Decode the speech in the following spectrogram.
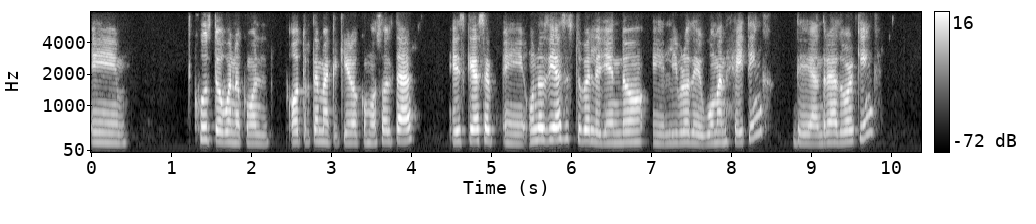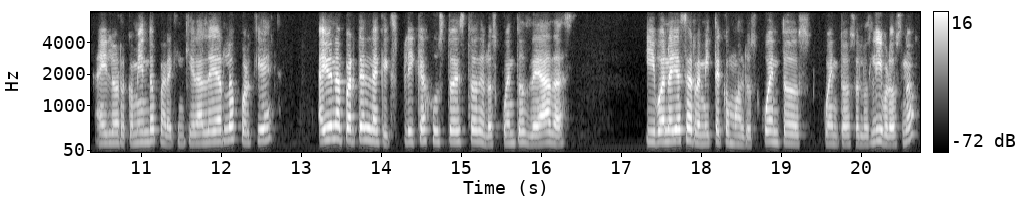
eh, justo, bueno, como el otro tema que quiero como soltar, es que hace unos días estuve leyendo el libro de Woman Hating de Andrea Dworkin. Ahí lo recomiendo para quien quiera leerlo porque hay una parte en la que explica justo esto de los cuentos de hadas. Y bueno, ella se remite como a los cuentos, cuentos o los libros, ¿no?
